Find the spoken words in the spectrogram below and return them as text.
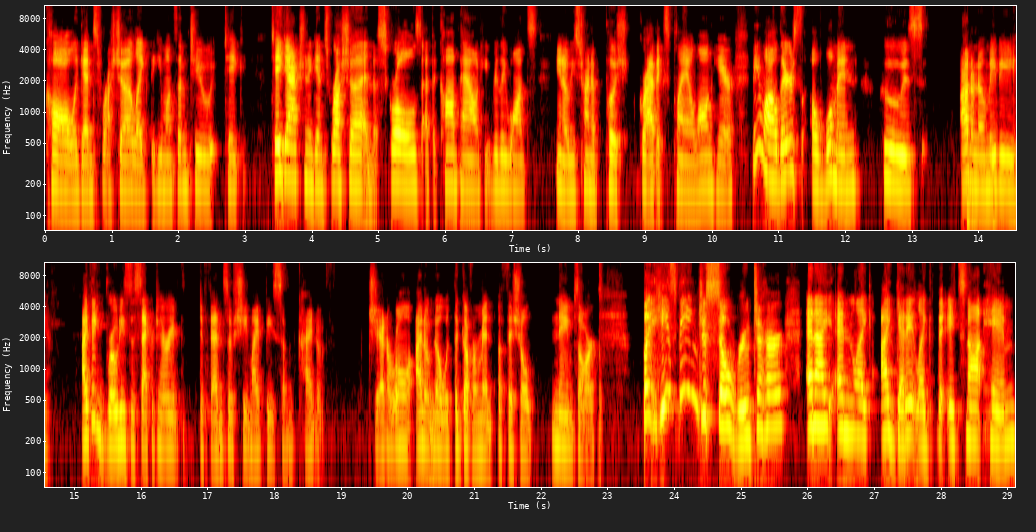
call against Russia. Like he wants them to take take action against Russia and the Skrulls at the compound. He really wants, you know, he's trying to push Gravik's plan along here. Meanwhile, there's a woman who's I don't know, maybe I think Rhodey's the Secretary of Defense, so she might be some kind of general. I don't know what the government official names are. But he's being just so rude to her. And I and like I get it, like the, it's not him.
